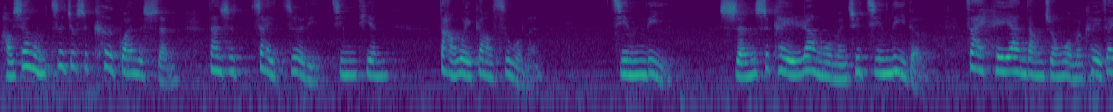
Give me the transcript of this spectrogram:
好像我们这就是客观的神。但是在这里，今天大卫告诉我们，经历神是可以让我们去经历的。在黑暗当中，我们可以在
